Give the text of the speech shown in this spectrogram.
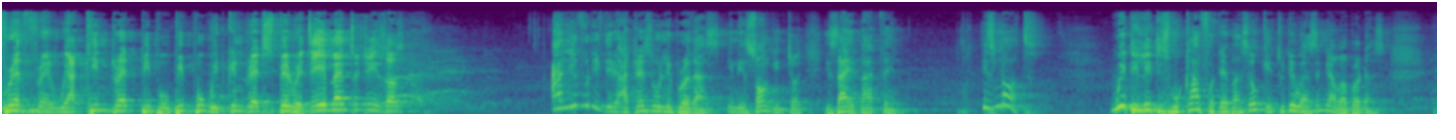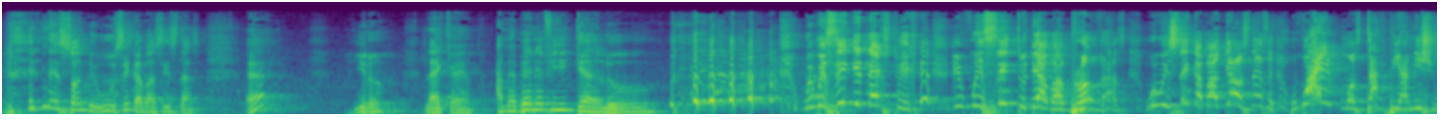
brethren, we are kindred people, people with kindred spirit. Amen to Jesus. And even if they address only brothers in a song in church, is that a bad thing? It's not. We the ladies will clap for them and say, okay, today we are singing about brothers. Next Sunday we will sing about sisters. Eh? You know, like uh, I'm a benefit girl. We will sing it next week. If we sing today about brothers, we will sing about girls next week. Why must that be an issue?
